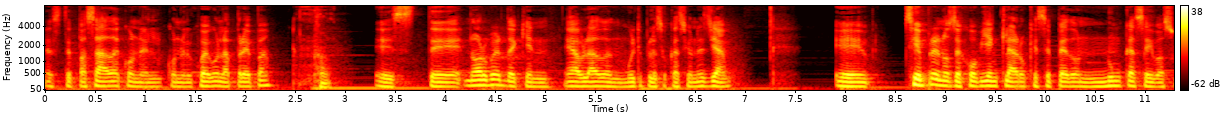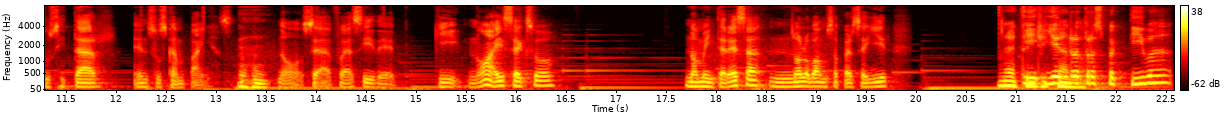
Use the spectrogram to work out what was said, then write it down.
este, pasada con el, con el juego en la prepa. Este, Norbert, de quien he hablado en múltiples ocasiones ya, eh, siempre nos dejó bien claro que ese pedo nunca se iba a suscitar en sus campañas. No, o sea, fue así de aquí no hay sexo, no me interesa, no lo vamos a perseguir. Y, y en retrospectiva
